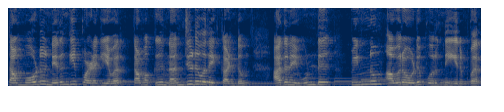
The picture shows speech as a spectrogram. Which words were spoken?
தம்மோடு நெருங்கி பழகியவர் தமக்கு நஞ்சிடுவதைக் கண்டும் அதனை உண்டு பின்னும் அவரோடு பொருந்தியிருப்பர்.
